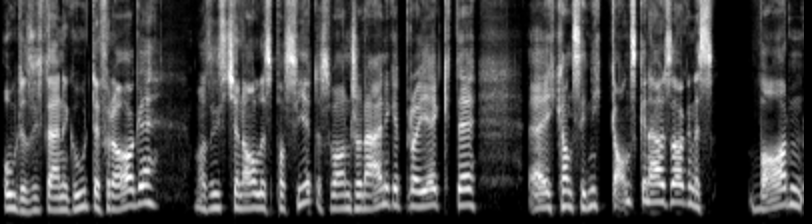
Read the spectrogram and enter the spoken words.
Oh, das ist eine gute Frage. Was ist schon alles passiert? Es waren schon einige Projekte. Äh, ich kann es nicht ganz genau sagen. Es waren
